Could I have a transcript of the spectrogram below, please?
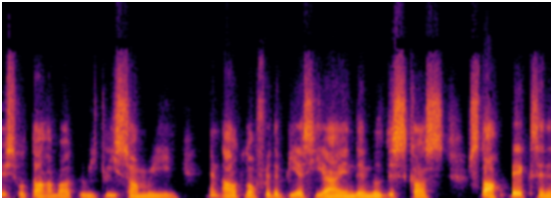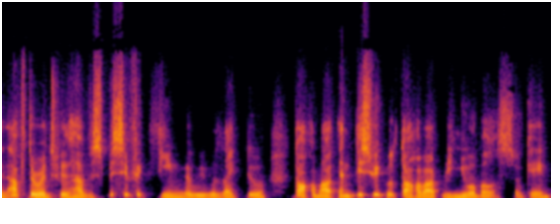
is we'll talk about the weekly summary and outlook for the PSEI, and then we'll discuss stock picks, and then afterwards we'll have a specific theme that we would like to talk about. And this week we'll talk about renewables. Okay,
